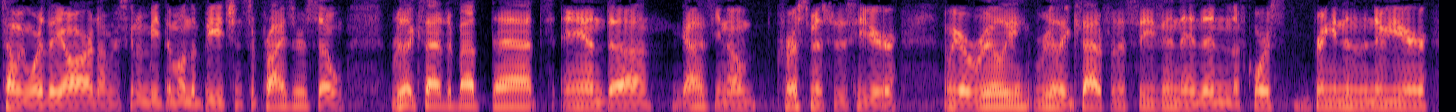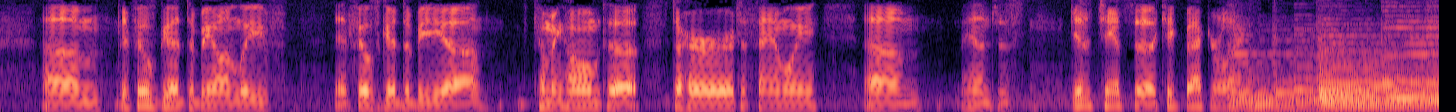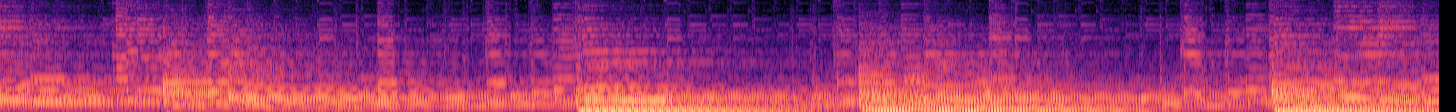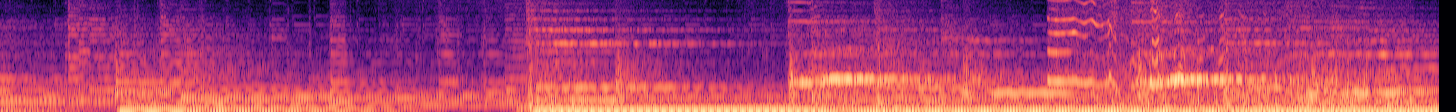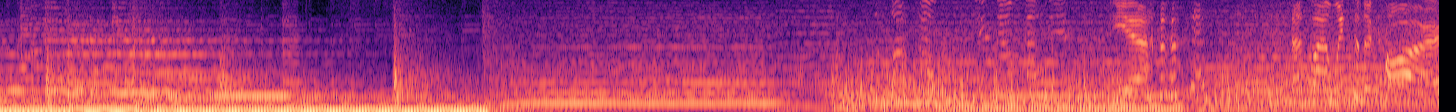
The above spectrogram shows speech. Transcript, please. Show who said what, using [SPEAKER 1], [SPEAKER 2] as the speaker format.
[SPEAKER 1] tell me where they are, and I'm just gonna meet them on the beach and surprise her. So, really excited about that. And uh, guys, you know, Christmas is here. We are really, really excited for this season, and then of course bringing in the new year. Um, it feels good to be on leave. It feels good to be uh, coming home to to her, to family, um, and just get a chance to kick back and relax.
